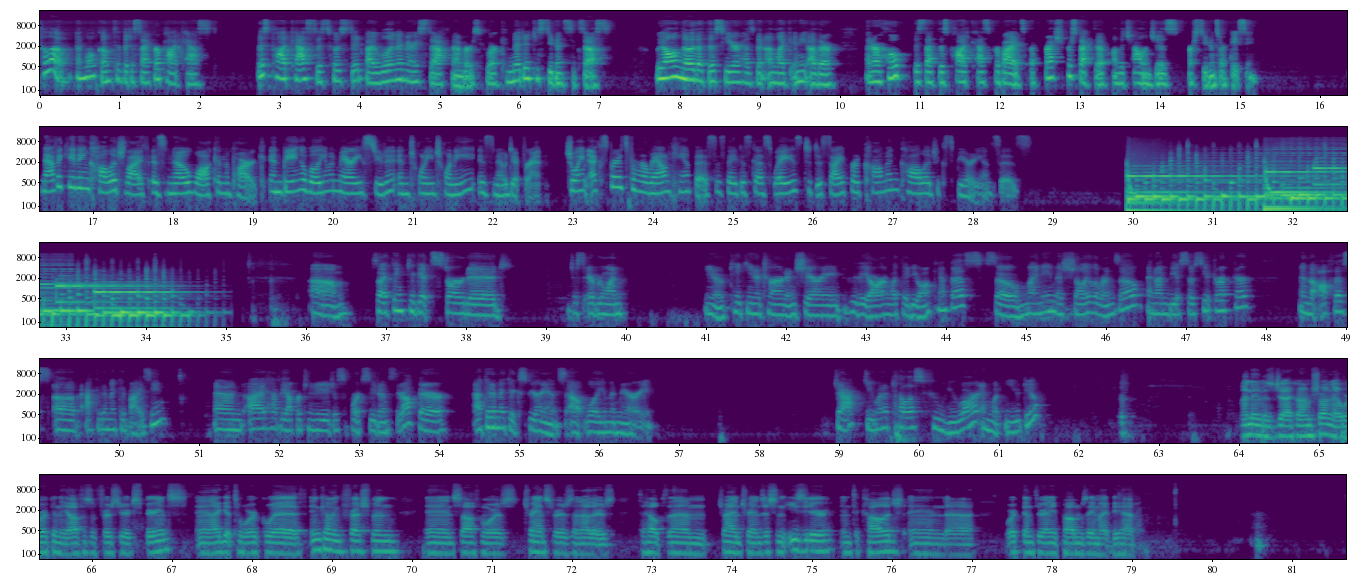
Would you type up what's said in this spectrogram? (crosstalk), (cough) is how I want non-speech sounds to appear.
Hello, and welcome to the Decipher podcast. This podcast is hosted by William & Mary staff members who are committed to student success. We all know that this year has been unlike any other, and our hope is that this podcast provides a fresh perspective on the challenges our students are facing. Navigating college life is no walk in the park, and being a William & Mary student in 2020 is no different. Join experts from around campus as they discuss ways to decipher common college experiences. So I think to get started, just everyone, you know, taking a turn and sharing who they are and what they do on campus. So my name is Shelly Lorenzo, and I'm the Associate Director in the Office of Academic Advising. And I have the opportunity to support students throughout their academic experience at William and Mary. Jack, do you want to tell us who you are and what you do? My name is Jack Armstrong. I work in the Office of First Year Experience, and I get to work with incoming freshmen and sophomores, transfers, and others to help them try and transition easier into college and uh, work them through any problems they might be having.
